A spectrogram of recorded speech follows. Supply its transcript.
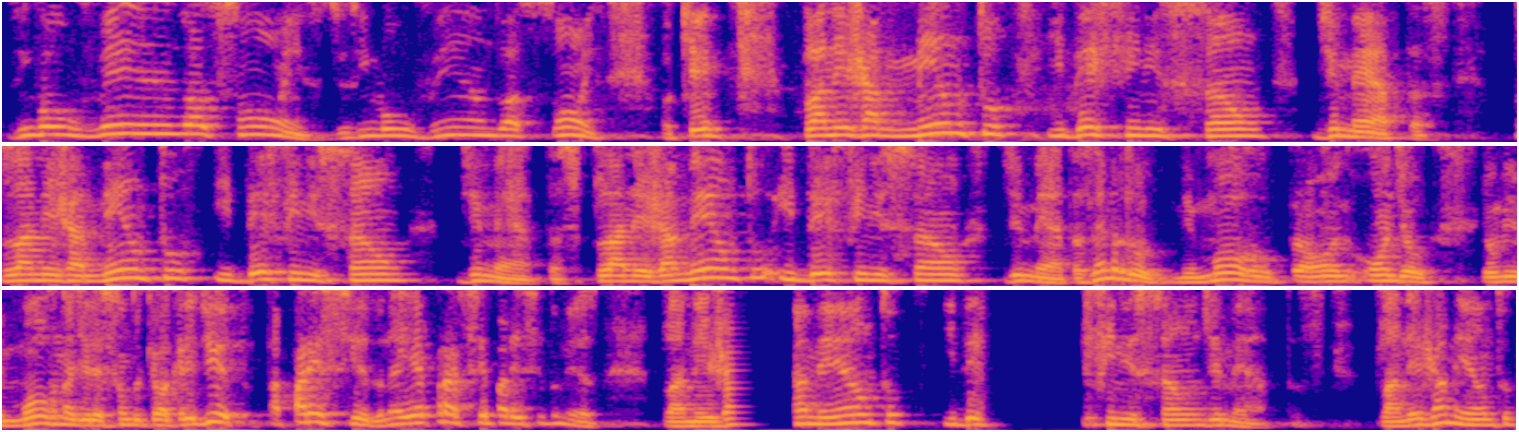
desenvolvendo ações, desenvolvendo ações, ok? Planejamento e definição de metas planejamento e definição de metas. Planejamento e definição de metas. Lembra do me movo para onde eu, eu me movo na direção do que eu acredito? Está parecido, né? E é para ser parecido mesmo. Planejamento e definição de metas. Planejamento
